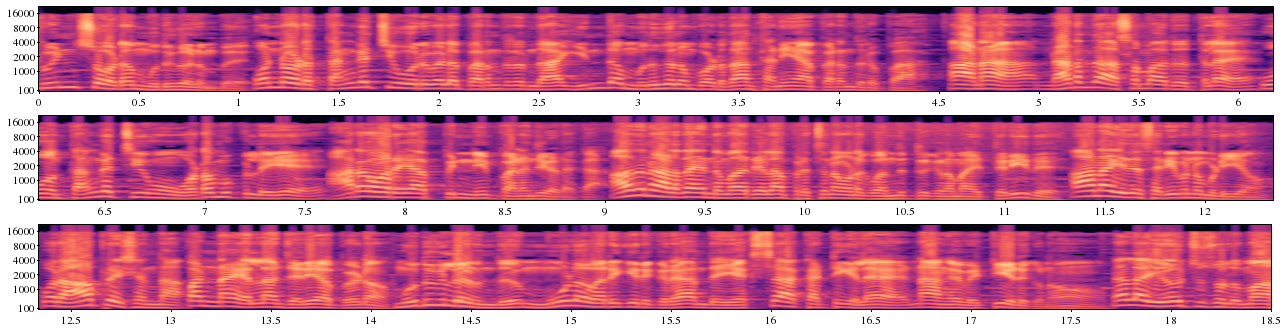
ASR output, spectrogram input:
ட்வின்ஸோட முதுகெலும்பு. உன்னோட தங்கச்சி ஒருவேளை பிறந்திருந்தா இந்த முதுகெலும்போட தான் தனியா பிறந்திருப்பா. ஆனா நடந்த அசம்பாவிதத்துல உன் தங்கச்சி உன் உடம்புக்குள்ளேயே அறவரையா பின்னி பணஞ்சு கிடக்கா. அதனாலதான் இந்த மாதிரி எல்லாம் பிரச்சனை உனக்கு வந்துட்டு இருக்கிற மாதிரி தெரியுது. ஆனா இதை சரி பண்ண முடியும். ஒரு ஆபரேஷன் தான். பண்ணா எல்லாம் சரியா போயிடும். முதுகுல இருந்து மூளை வரைக்கும் இருக்கிற அந்த எக்ஸ்ட்ரா கட்டிகளை நாங்க வெட்டி எடுக்கணும். நல்லா யோசிச்சு சொல்லுமா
